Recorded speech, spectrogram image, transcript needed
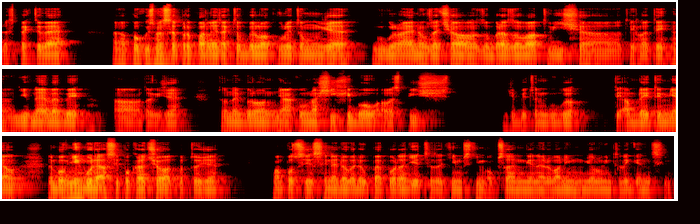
respektive pokud jsme se propadli, tak to bylo kvůli tomu, že Google najednou začal zobrazovat výš tyhle ty divné weby, a takže to nebylo nějakou naší chybou, ale spíš, že by ten Google ty updaty měl, nebo v nich bude asi pokračovat, protože mám pocit, že si nedovede úplně poradit zatím s tím obsahem generovaným umělou inteligencí.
